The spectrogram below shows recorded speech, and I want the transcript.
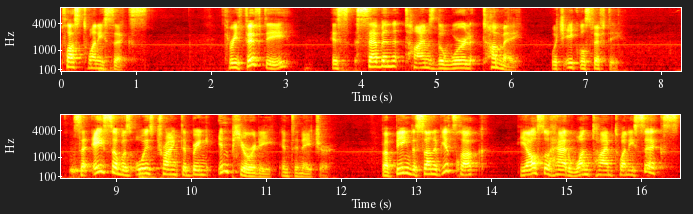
plus 26. 350 is seven times the word Tameh, which equals 50. So Esav was always trying to bring impurity into nature. But being the son of Yitzchak, he also had one time 26,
